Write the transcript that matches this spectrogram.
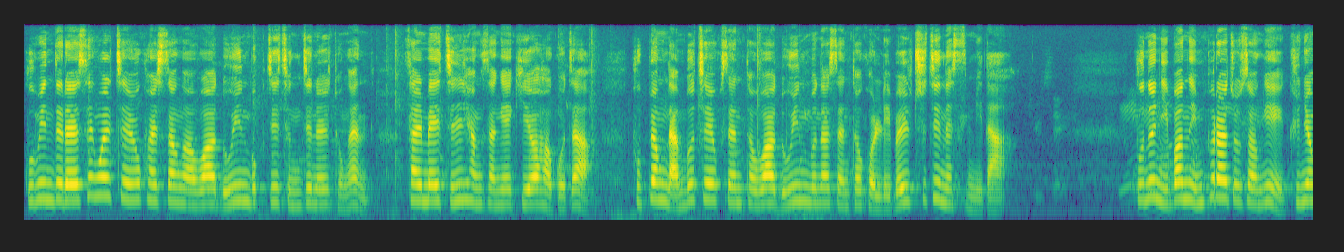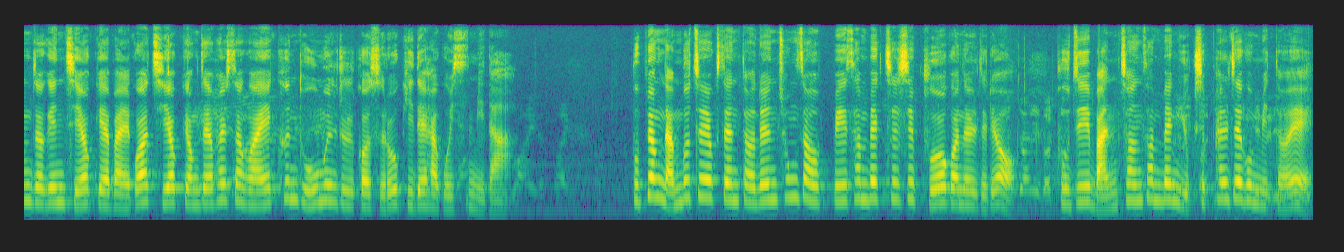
구민들의 생활체육 활성화와 노인복지 증진을 통한 삶의 질 향상에 기여하고자 부평 남부체육센터와 노인문화센터 건립을 추진했습니다. 구는 이번 인프라 조성이 균형적인 지역 개발과 지역 경제 활성화에 큰 도움을 줄 것으로 기대하고 있습니다. 부평 남부체육센터는 총 사업비 379억 원을 들여 부지 11,368제곱미터에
